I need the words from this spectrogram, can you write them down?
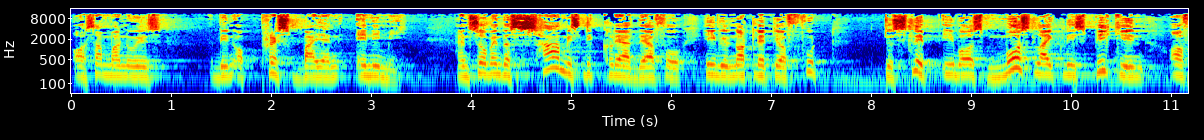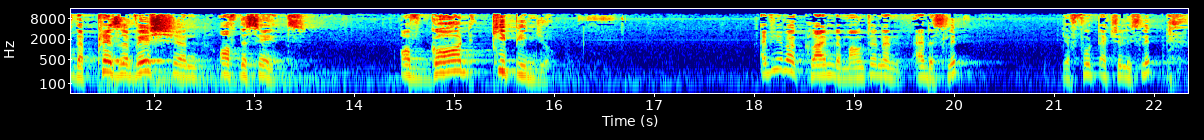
or someone who is being oppressed by an enemy. And so when the psalmist declared, therefore, he will not let your foot to slip, he was most likely speaking of the preservation of the saints of God keeping you. Have you ever climbed a mountain and had a slip? Your foot actually slipped? it's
